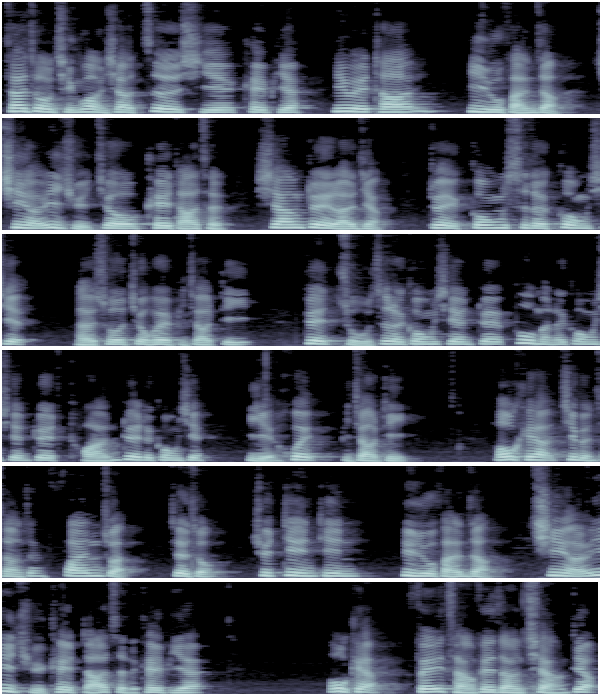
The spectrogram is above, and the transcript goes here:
在这种情况下，这些 KPI 因为它易如反掌、轻而易举就可以达成，相对来讲，对公司的贡献来说就会比较低，对组织的贡献、对部门的贡献、对团队的贡献也会比较低。OKR 基本上在翻转这种去奠定易如反掌、轻而易举可以达成的 KPI，OKR 非常非常强调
